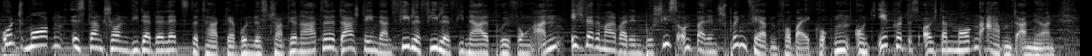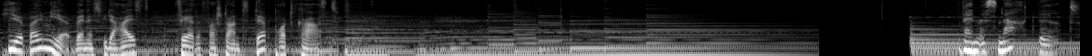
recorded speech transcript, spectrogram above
Und morgen ist dann schon wieder der letzte Tag der Bundeschampionate. Da stehen dann viele, viele Finalprüfungen an. Ich werde mal bei den Buschis und bei den Springpferden vorbeigucken und ihr könnt es euch dann morgen Abend anhören. Hier bei mir, wenn es wieder heißt Pferdeverstand, der Podcast. Wenn es Nacht wird,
